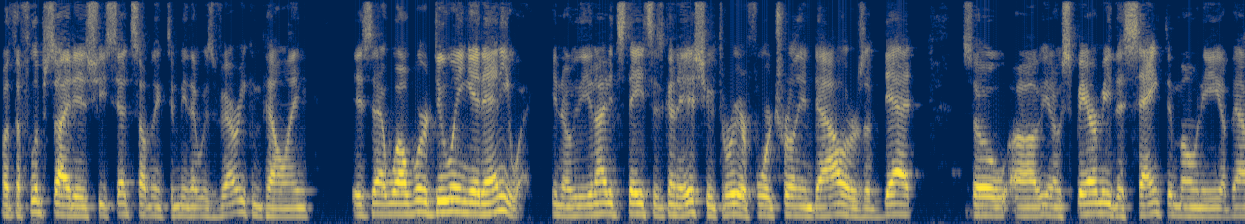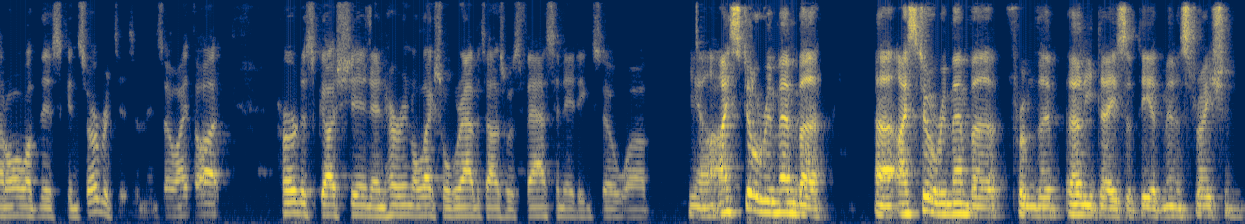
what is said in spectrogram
But the flip side is, she said something to me that was very compelling. Is that well, we're doing it anyway. You know, the United States is going to issue three or four trillion dollars of debt. So, uh, you know, spare me the sanctimony about all of this conservatism. And so I thought her discussion and her intellectual gravitas was fascinating. So, uh, yeah, I still remember. Uh, I still remember from the early days of the administration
